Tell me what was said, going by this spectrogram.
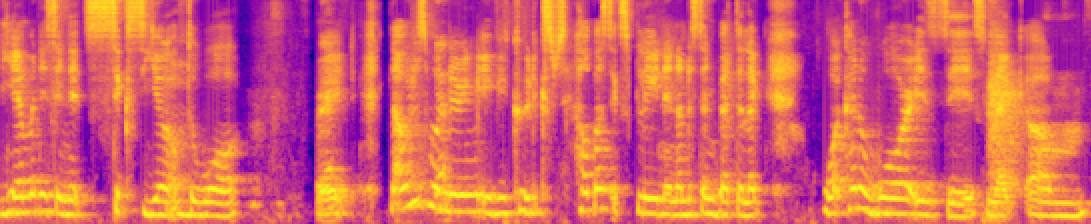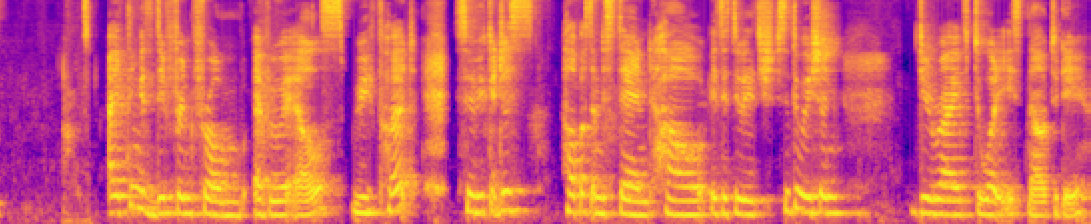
Yemen is in its sixth year of the war, right? Yeah. I was just wondering yeah. if you could ex- help us explain and understand better, like, what kind of war is this? Like, um, I think it's different from everywhere else we've heard. So if you could just help us understand how is the situation derived to what it is now today.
